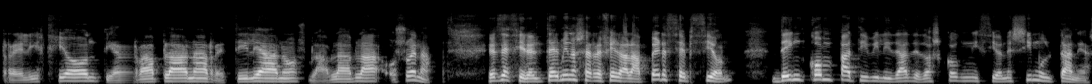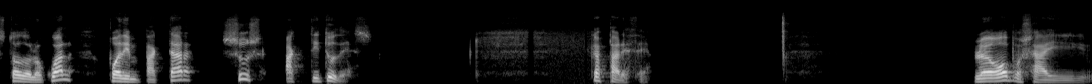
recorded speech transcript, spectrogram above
religión, tierra plana, reptilianos, bla, bla, bla, ¿os suena? Es decir, el término se refiere a la percepción de incompatibilidad de dos cogniciones simultáneas, todo lo cual puede impactar sus actitudes. ¿Qué os parece? Luego, pues hay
